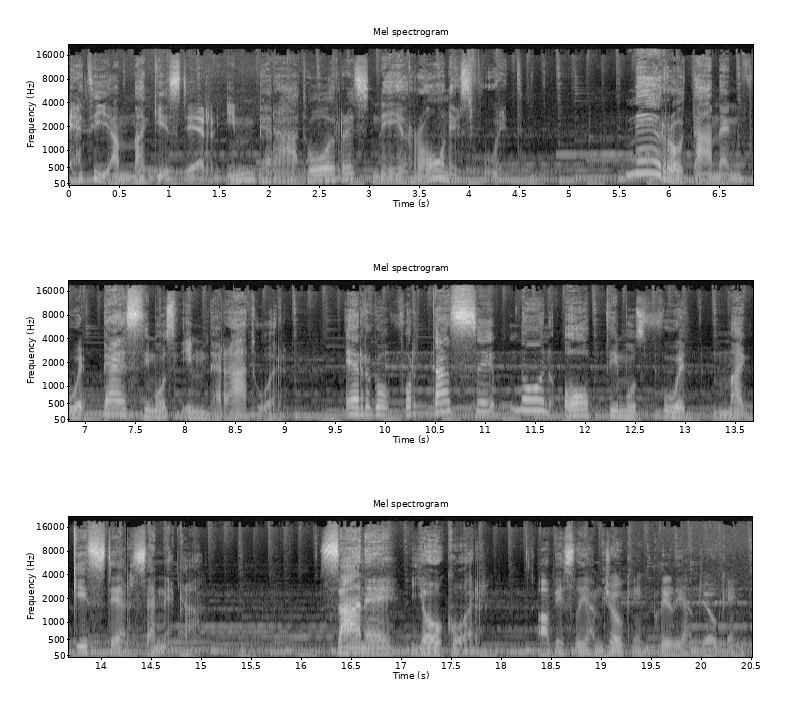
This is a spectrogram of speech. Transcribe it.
etiam magister imperatores Nerones fuit. Nero tamen fuit pessimus imperator, ergo fortasse non optimus fuit magister Seneca. Sane Iocor. Obviously I'm joking, clearly I'm joking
